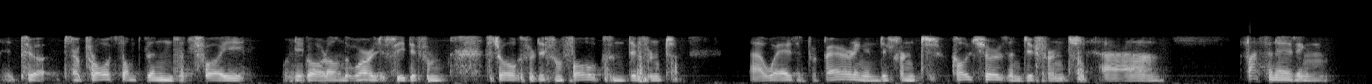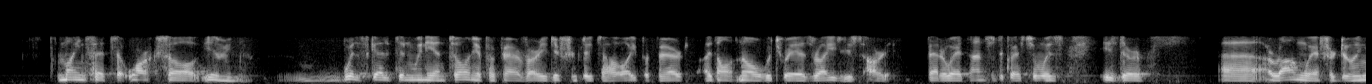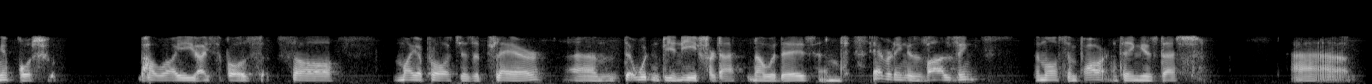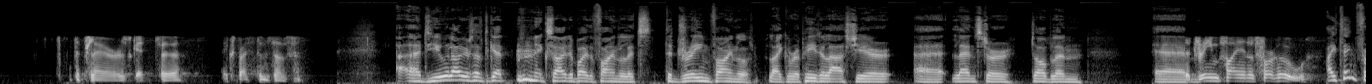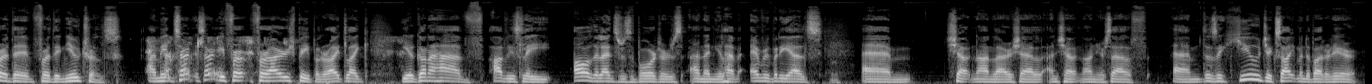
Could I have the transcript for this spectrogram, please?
to to approach something. That's why when you go around the world, you see different strokes for different folks and different uh, ways of preparing and different cultures and different uh, fascinating mindsets at work. So, you know, Will Skelton, Uini Atonio prepare very differently to how I prepared. I don't know which way is right. Is or better way to answer the question was: Is there uh, a wrong way for doing it? But how I, I suppose, saw my approach as a player Um, there wouldn't be a need for that nowadays, and everything is evolving. The most important thing is that uh, the players get to express themselves. Uh, do you allow yourself to get excited by the final? It's the dream final, like a repeat of last year, uh, Leinster, Dublin. Um, the dream final for who? I think for the for the neutrals. I mean, okay. certainly for, for Irish people, right? Like you're going to have obviously all the Leinster supporters, and then you'll have everybody else um, shouting on La Rochelle and shouting on yourself. Um, there's a huge excitement about it here.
